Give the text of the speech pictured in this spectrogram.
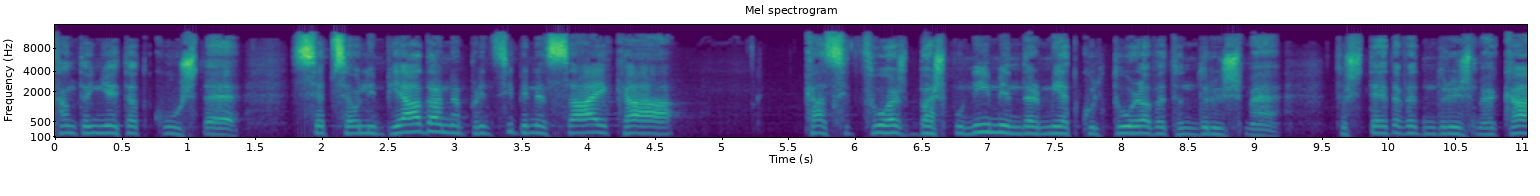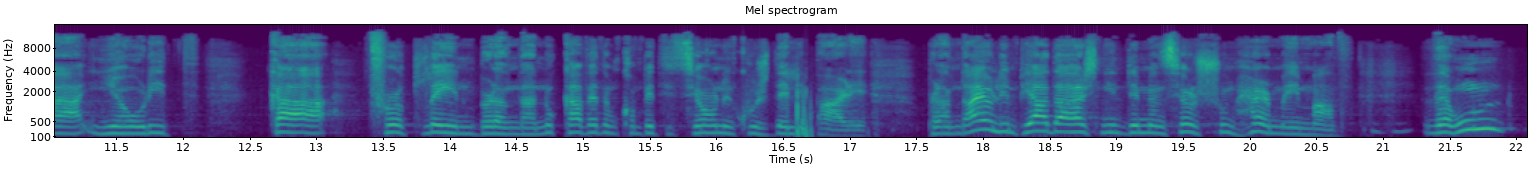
kanë të njëjtat kushte, sepse Olimpiada në principin e saj ka, ka si të thuash, bashkëpunimin ndërmjet kulturave të ndryshme, të shteteve të ndryshme, ka njohuri, ka fair play brenda, nuk ka vetëm kompeticionin kush del i pari. Prandaj Olimpiada është një dimension shumë herë më i madh. Mhm. Dhe unë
